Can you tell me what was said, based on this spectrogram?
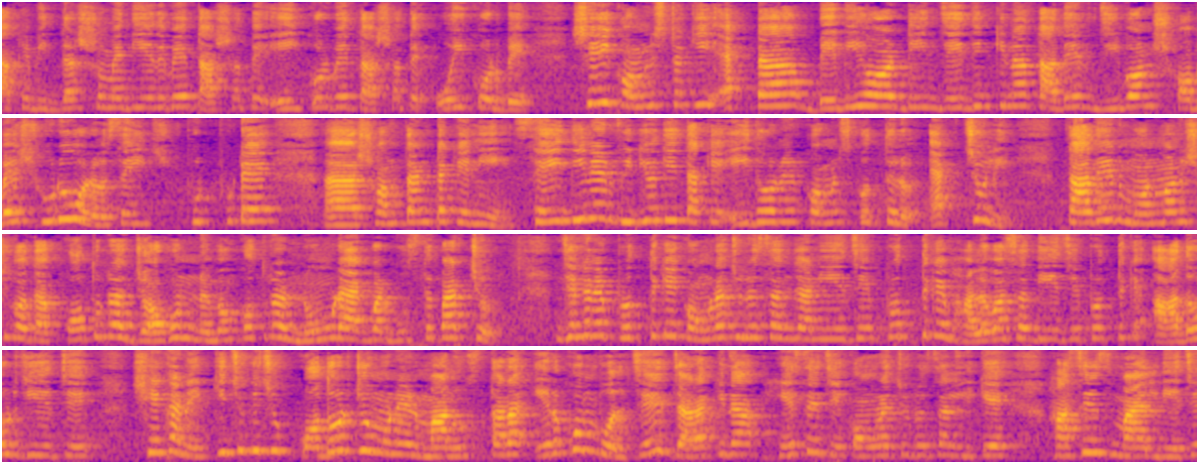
তাকে বৃদ্ধাশ্রমে দিয়ে দেবে, তার সাথে এই করবে, তার সাথে ওই করবে। সেই কমেন্টসটা কি একটা বেবি হওয়ার দিন, যেই দিন কিনা তাদের জীবন সবে শুরু হলো, সেই ফুটফুটে সন্তানটাকে নিয়ে। সেই দিনের ভিডিওতেই তাকে এই ধরনের কমেন্টস করতে হলো। অ্যাকচুয়ালি তাদের মন মানসিকতা কতটা জঘন্য এবং কতটা নোংরা একবার বুঝতে পারছ? যেখানে প্রত্যেকে কংগ্রাচুলেশন জানিয়েছে, প্রত্যেকে ভালোবাসা দিয়েছে, প্রত্যেকে আদর দিয়েছে, সেখানে কিছু কিছু কদর্য মনের মানুষ তারা এরকম বলছে, যারা কিনা হেসেছে কংগ্রাচুলেশন লিখে হাসির স্মাইল দিয়েছে।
